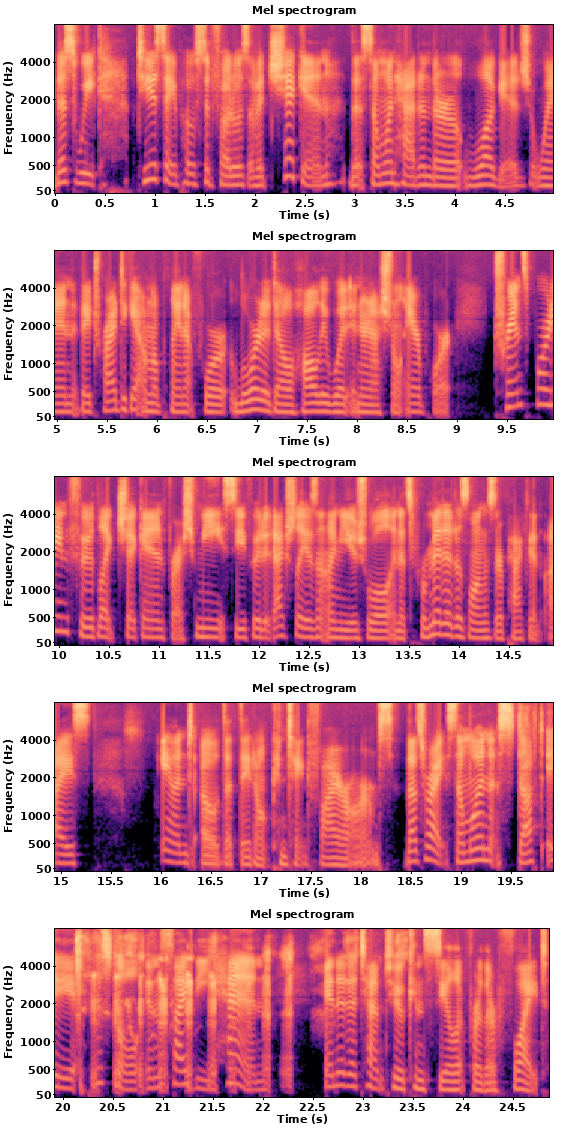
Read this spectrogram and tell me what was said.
this week TSA posted photos of a chicken that someone had in their luggage when they tried to get on a plane at Fort Lauderdale Hollywood International Airport. Transporting food like chicken, fresh meat, seafood, it actually isn't unusual and it's permitted as long as they're packed in ice. And oh, that they don't contain firearms. That's right. Someone stuffed a pistol inside the hen in an attempt to conceal it for their flight.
